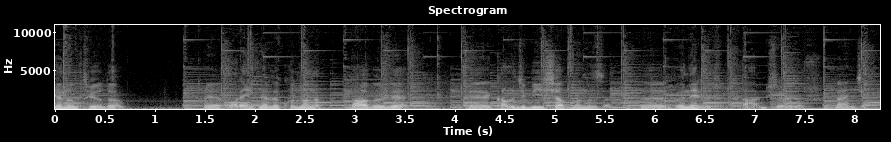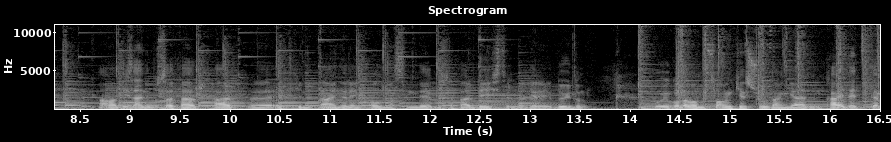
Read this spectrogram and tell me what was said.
yanıltıyordu. Ee, o renkleri de kullanıp daha böyle e, kalıcı bir iş yapmanızı e, önerilir. Daha güzel olur bence. Ama biz hani bu sefer her e, etkinlikte aynı renk olmasın diye bu sefer değiştirme gereği duydum. Uygulamamı son kez şuradan geldim kaydettim.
